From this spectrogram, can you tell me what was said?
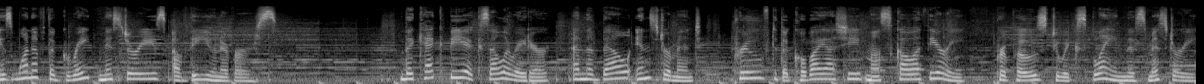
is one of the great mysteries of the universe. The KEK-B accelerator and the Belle instrument proved the Kobayashi-Masukawa theory, proposed to explain this mystery.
